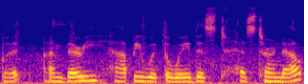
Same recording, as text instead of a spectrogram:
but I'm very happy with the way this has turned out.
